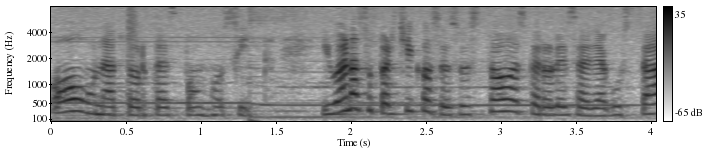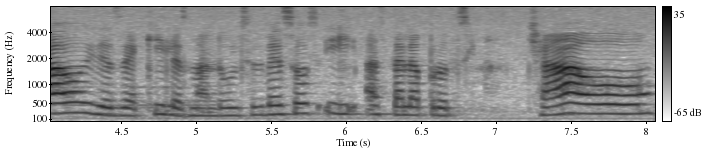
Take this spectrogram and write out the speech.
o una torta esponjosita. Y bueno, súper chicos, eso es todo. Espero les haya gustado y desde aquí les mando dulces besos y hasta la próxima. Chao.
